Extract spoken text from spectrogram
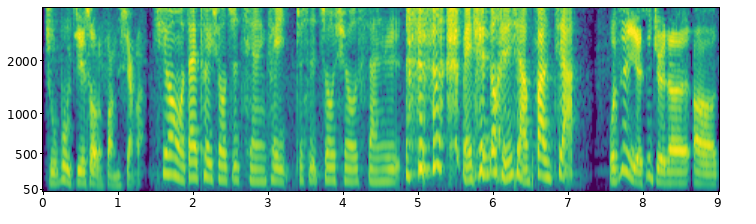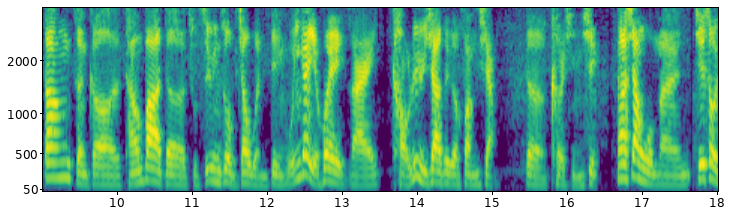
逐步接受的方向了。希望我在退休之前可以就是周休三日，每天都很想放假。我自己也是觉得，呃，当整个台湾吧的组织运作比较稳定，我应该也会来考虑一下这个方向的可行性。那像我们接受。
